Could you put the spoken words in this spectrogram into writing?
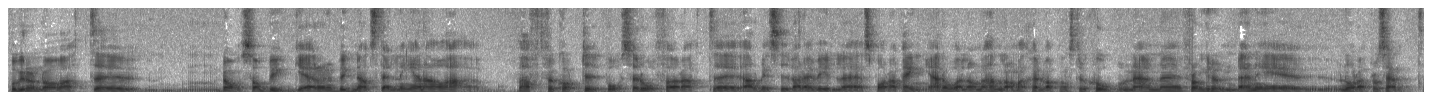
på grund av att eh, de som bygger byggnadsställningarna har haft för kort tid på sig då för att eh, arbetsgivare vill eh, spara pengar då eller om det handlar om att själva konstruktionen eh, från grunden är några procent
